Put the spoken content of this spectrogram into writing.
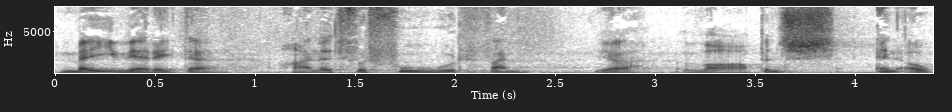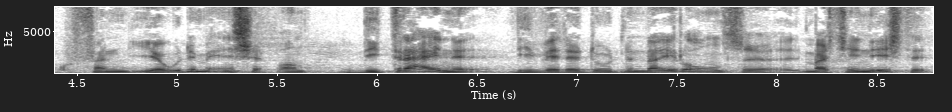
meewerkten aan het vervoer van ja, wapens en ook van jodenmensen. Want die treinen die werden door de Nederlandse machinisten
